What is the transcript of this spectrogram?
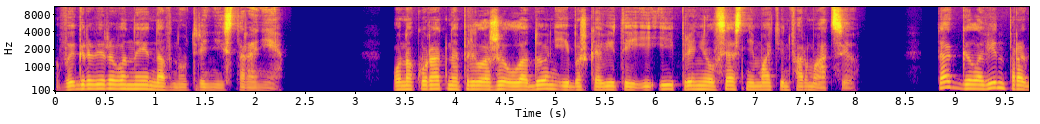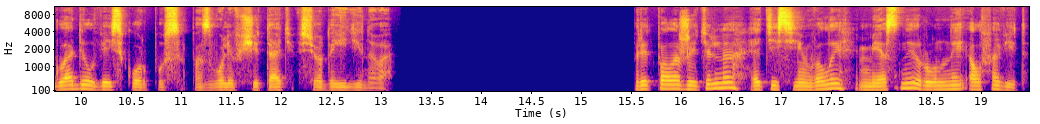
выгравированные на внутренней стороне. Он аккуратно приложил ладонь, и башковитый ИИ принялся снимать информацию. Так Головин прогладил весь корпус, позволив считать все до единого. «Предположительно, эти символы – местный рунный алфавит»,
